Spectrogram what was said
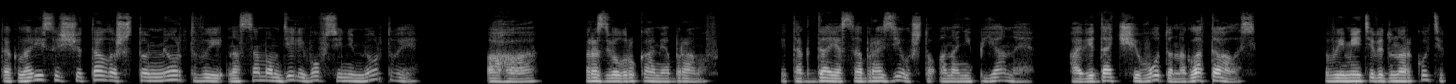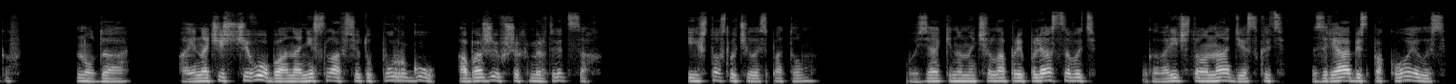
Так Лариса считала, что мертвые на самом деле вовсе не мертвые? «Ага», — развел руками Абрамов. И тогда я сообразил, что она не пьяная, а, видать, чего-то наглоталась. Вы имеете в виду наркотиков? Ну да. А иначе с чего бы она несла всю эту пургу об оживших мертвецах? И что случилось потом? Бузякина начала приплясывать, говорить, что она, дескать, зря беспокоилась,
